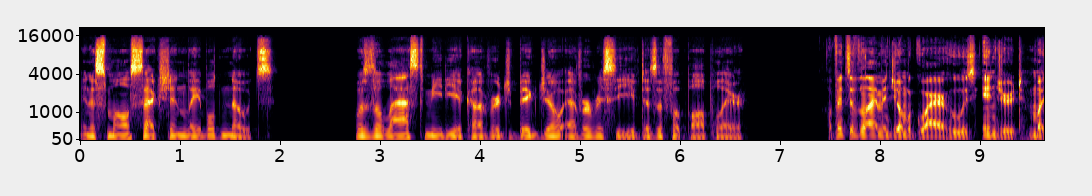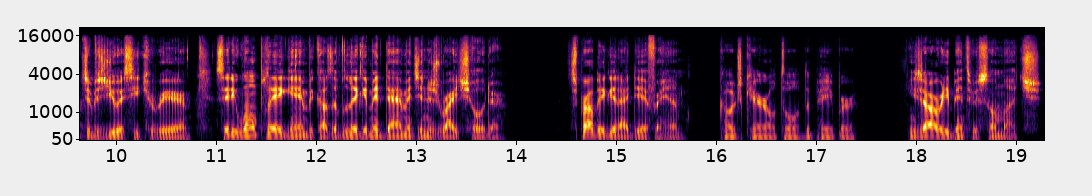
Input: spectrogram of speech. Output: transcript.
in a small section labeled Notes, was the last media coverage Big Joe ever received as a football player. Offensive lineman Joe McGuire, who was injured much of his USC career, said he won't play again because of ligament damage in his right shoulder. It's probably a good idea for him. Coach Carroll told the paper. He's already been through so much.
